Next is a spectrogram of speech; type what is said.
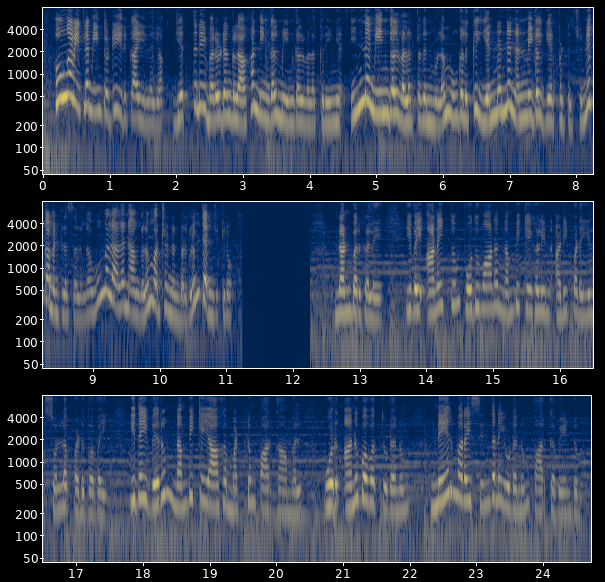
உங்க வீட்டில் மீன் தொட்டி இருக்கா இல்லையா? எத்தனை வருடங்களாக நீங்கள் மீன்கள் வளர்க்குறீங்க? இந்த மீன்கள் வளர்ப்பதன் மூலம் உங்களுக்கு என்னென்ன நன்மைகள் ஏற்பட்டுச்சுன்னு கமெண்ட்ல சொல்லுங்க. உங்களால நாங்களும் மற்ற நண்பர்களும் தெரிஞ்சுக்கிறோம். நண்பர்களே இவை அனைத்தும் பொதுவான நம்பிக்கைகளின் அடிப்படையில் சொல்லப்படுபவை. இதை வெறும் நம்பிக்கையாக மட்டும் பார்க்காமல் ஒரு அனுபவத்துடனும் நேர்மறை சிந்தனையுடனும் பார்க்க வேண்டும்.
